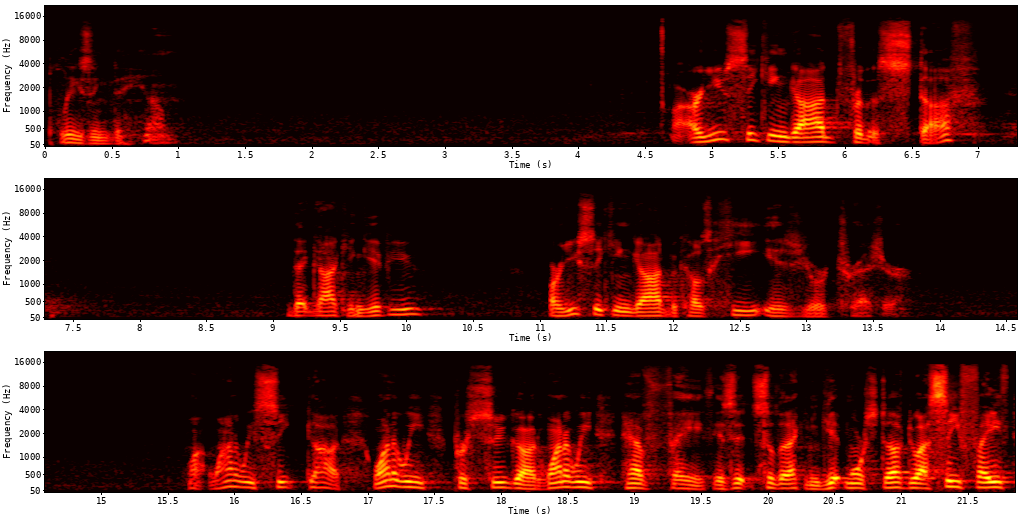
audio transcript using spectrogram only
pleasing to Him? Are you seeking God for the stuff that God can give you? Or are you seeking God because He is your treasure? Why, why, do we seek God? Why do we pursue God? Why do we have faith? Is it so that I can get more stuff? Do I see faith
